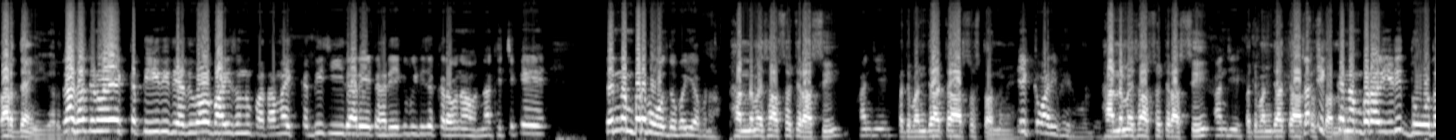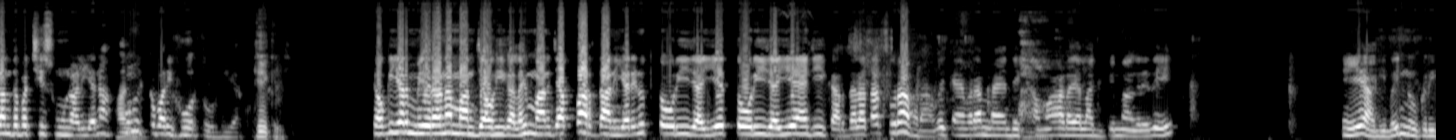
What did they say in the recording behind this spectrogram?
ਕਰ ਦਿਆਂਗੇ ਜੀ, ਕਰ ਲੈ ਦਿਆਂਗੇ। ਸੱਜਣੋ ਇਹ ਇੱਕ 30 ਦੀ ਦੇ ਦੂਗਾ ਬਾਈ ਤੁਹਾਨੂੰ ਪਤਾ ਮੈਂ ਇੱਕ ਅੱਧੀ ਚੀਜ਼ ਦਾ ਰੇਟ ਹਰੇਕ ਵੀਡੀਓ 'ਚ ਕਰਾਉਣਾ ਹੁੰਦਾ ਖਿੱਚ ਕੇ। ਤੇ ਨੰਬਰ ਬੋਲ ਦਿਓ ਬਾਈ ਆਪਣਾ। 98784 ਹਾਂਜੀ। 55497 ਇੱਕ ਵਾਰੀ ਫੇਰ ਬੋਲ ਦਿਓ। 98784 ਹਾਂਜੀ। ਲੈ, 55497 ਇੱਕ ਨੰਬਰ ਵਾਲੀ ਜਿਹੜੀ ਦੋ ਦੰਦ ਬੱਚੀ ਸੂਣ ਵਾਲੀ ਹੈ ਨਾ ਉਹਨੂੰ ਹਾਂਜੀ। ਇੱਕ ਵਾਰੀ ਹੋਰ ਤੋੜ ਦੇ ਯਾਰ। ਠੀਕ ਹੈ ਜੀ। ਕਿਉਂਕਿ ਯਾਰ ਮੇਰਾ ਨਾ ਮਨ ਜਾ ਉਹੀ ਗੱਲ ਹੈ ਮਨ ਜਾ ਭਰਦਾ ਨਹੀਂ ਯਾਰ, ਇਹਨੂੰ ਤੋਰੀ ਜਾਈਏ ਤੋਰੀ ਜਾਈਏ, ਐ ਜੀ ਕਰਦਾ ਲਾ, ਤਾਂ ਤੁਰਾ ਫੜਾ। ਬਈ ਕੈਮਰਾ ਮੈਂ ਦੇਖਾਂ, ਮਾੜਾ ਜਿਹਾ ਲੱਗ ਕੇ ਮੰਗਰੇ ਦੇ ਇਹ ਆ ਗਈ ਬਈ ਨੌਕਰੀ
